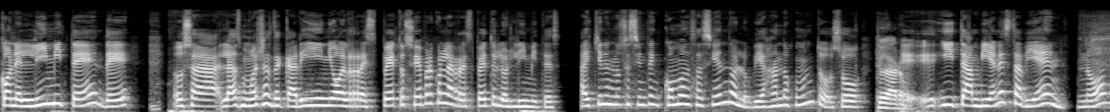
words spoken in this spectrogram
con el límite de, o sea, las muestras de cariño, el respeto, siempre con el respeto y los límites. Hay quienes no se sienten cómodas haciéndolo, viajando juntos, o, Claro. eh, y también está bien, ¿no?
